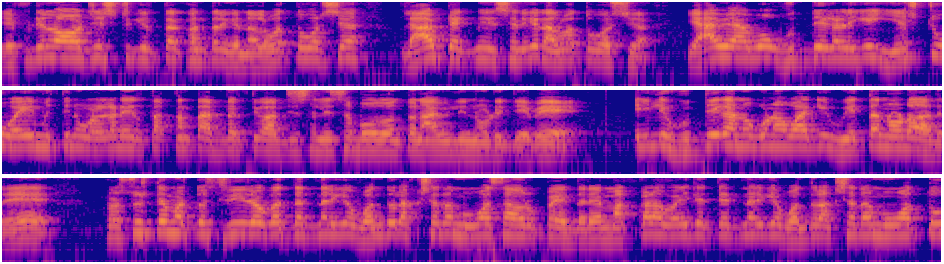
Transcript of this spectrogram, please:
ಎಫಿಡಿಯಾಲಜಿಸ್ಟ್ಗೆ ಇರ್ತಕ್ಕಂಥವರಿಗೆ ನಲವತ್ತು ವರ್ಷ, ಲ್ಯಾಬ್ ಟೆಕ್ನಿಷಿಯನ್ಗೆ ನಲವತ್ತು ವರ್ಷ. ಯಾವ್ಯಾವ ಹುದ್ದೆಗಳಿಗೆ ಎಷ್ಟು ವಯೋಮಿತಿನ ಒಳಗಡೆ ಇರತಕ್ಕಂಥ ಅಭ್ಯರ್ಥಿಗಳು ಅರ್ಜಿ ಸಲ್ಲಿಸಬಹುದು ಅಂತ ನಾವಿಲ್ಲಿ ನೋಡಿದ್ದೇವೆ. ಇಲ್ಲಿ ಹುದ್ದೆಗೆ ಅನುಗುಣವಾಗಿ ವೇತನ ನೋಡೋದಾದರೆ, ಪ್ರಸೂತಿ ಮತ್ತು ಸ್ತ್ರೀರೋಗ ತಜ್ಞರಿಗೆ ಒಂದು ಲಕ್ಷದ ಮೂವತ್ತು ಸಾವಿರ ರೂಪಾಯಿ ಇದ್ದರೆ, ಮಕ್ಕಳ ವೈದ್ಯ ತಜ್ಞರಿಗೆ ಒಂದು ಲಕ್ಷದ ಮೂವತ್ತು,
